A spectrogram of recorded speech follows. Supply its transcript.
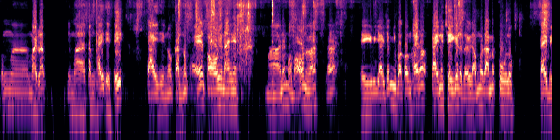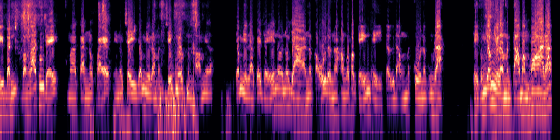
cũng ờ, mệt lắm. Nhưng mà tâm thấy thì tiếc. Cây thì nó cành nó khỏe to như này nè. Mà nếu mà bỏ nữa, đó. Thì bây giờ giống như bà con thấy đó, cây nó suy cái là tự động nó ra mắt cua luôn cây bị bệnh bằng lá thú rễ mà cành nó khỏe thì nó suy giống như là mình xiết nước, mình hõm vậy đó. Giống như là cái rễ nó nó già, nó cỗi rồi, nó không có phát triển thì tự động mắt cua nó cũng ra. Thì cũng giống như là mình tạo mầm hoa đó.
